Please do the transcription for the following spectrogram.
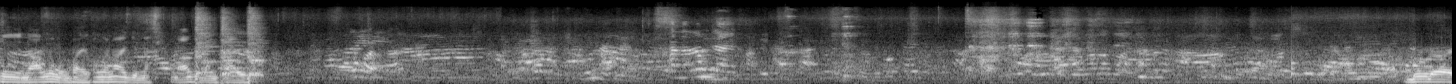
นี่น้ำสมุนไพรเขาก็น่ากินนะน้ำสมุนไพรอันนั้นลำไยค่ะดูเลย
